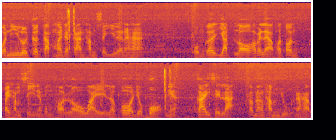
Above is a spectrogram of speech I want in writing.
วันนี้รถก็กลับมาจากการทำสีแล้วนะฮะ ผมก็ยัดล้อเข้าไปแล้ว เพราะตอนไปทำสีเนี่ยผมถอดล้อไว้ แล้วก็เดี๋ยวเบาะเนี่ยใกล้เสร็จละกำลังทำอยู่นะครับ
